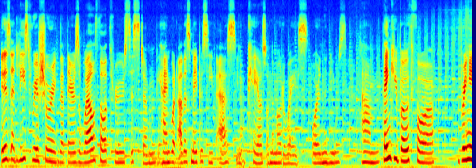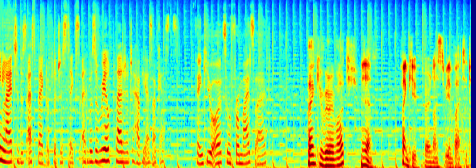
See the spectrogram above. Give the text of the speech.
it is at least reassuring that there is a well thought through system behind what others may perceive as, you know, chaos on the motorways or in the news. Um, thank you both for bringing light to this aspect of logistics. It was a real pleasure to have you as our guests. Thank you also from my side. Thank you very much. Yeah, thank you. Very nice to be invited.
